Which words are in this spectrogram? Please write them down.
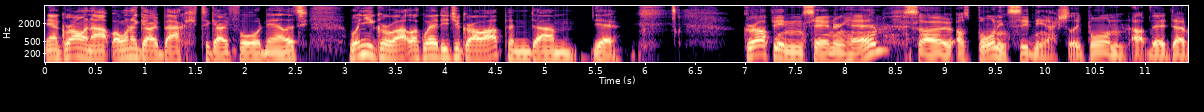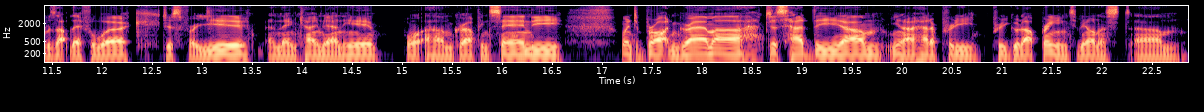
Now, growing up, I want to go back to go forward. Now, let's. When you grew up, like, where did you grow up? And um, yeah, Grew up in Sandringham. So I was born in Sydney, actually. Born up there. Dad was up there for work just for a year and then came down here. Um, grew up in Sandy. Went to Brighton Grammar. Just had the, um, you know, had a pretty, pretty good upbringing, to be honest. Um,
